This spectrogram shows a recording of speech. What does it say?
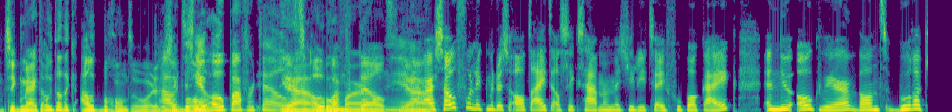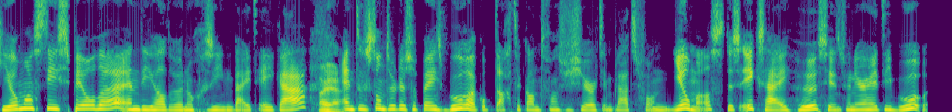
Dus ik merkte ook dat ik oud begon te worden. Oh, dus het ik is nu begon, opa verteld. Ja, opa boomer. verteld. Ja. Ja. Maar zo voel ik me dus altijd als ik samen met jullie twee voetbal kijk. En nu ook weer, want Burak Yilmaz die speelde en die hadden we nog gezien bij het EK. Oh ja. En toen stond er dus opeens Burak op de achterkant van zijn shirt in plaats van Yilmaz. Dus ik zei, huh, sinds wanneer heeft die, Boer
